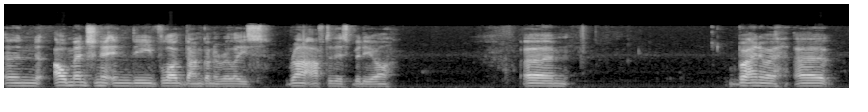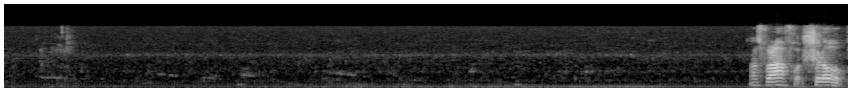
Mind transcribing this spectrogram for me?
and I'll mention it in the vlog that I'm gonna release right after this video. Um, but anyway, uh, that's what I thought. Shut up.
